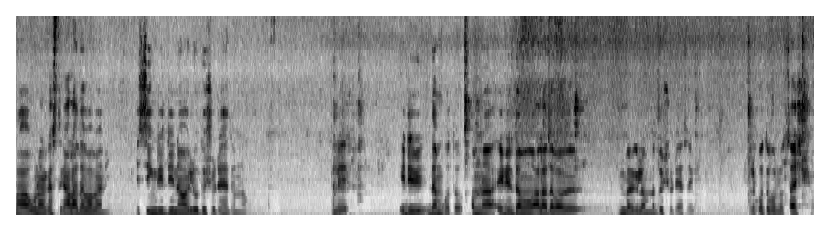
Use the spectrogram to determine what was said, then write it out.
বা ওনার কাছ থেকে আলাদাভাবে আনি এই চিংড়িটি না হইলেও দুশো টাকা দিন নেব। তাহলে এডির দাম কত? আমরা এডির দামও আলাদাভাবে কিনবার গেলে আমরা দুশো টাকা চাইব। তাহলে কত বলল? চারশো।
